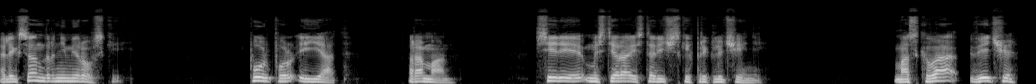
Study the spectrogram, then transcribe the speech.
Александр Немировский. «Пурпур и яд». Роман. Серия «Мастера исторических приключений». Москва, Вече,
